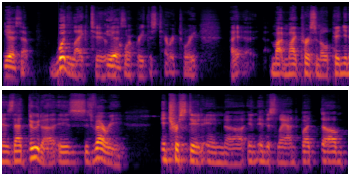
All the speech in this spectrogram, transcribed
yes that would like to yes. incorporate this territory. I, my my personal opinion is that Duda is is very interested in uh, in, in this land, but um,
